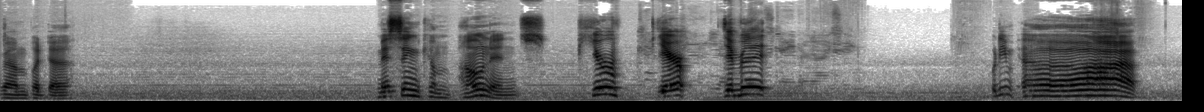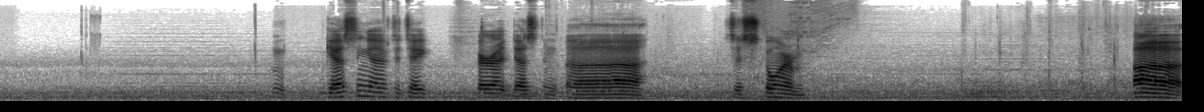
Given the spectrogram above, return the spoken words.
Gonna put the missing components. Pure, pure, divot. What do you? Uh, I'm guessing I have to take Ferrite dust and, uh, it's a storm. Uh,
